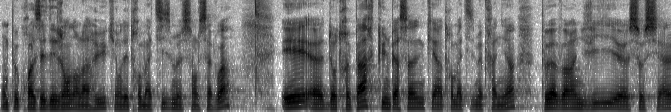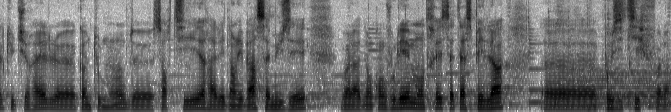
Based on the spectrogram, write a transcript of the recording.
On peut croiser des gens dans la rue qui ont des traumatismes sans le savoir. Et euh, d'autre part, qu'une personne qui a un traumatisme crânien peut avoir une vie sociale, culturelle, comme tout le monde, sortir, aller dans les bars, s'amuser. Voilà, donc on voulait montrer cet aspect-là positif. Voilà.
